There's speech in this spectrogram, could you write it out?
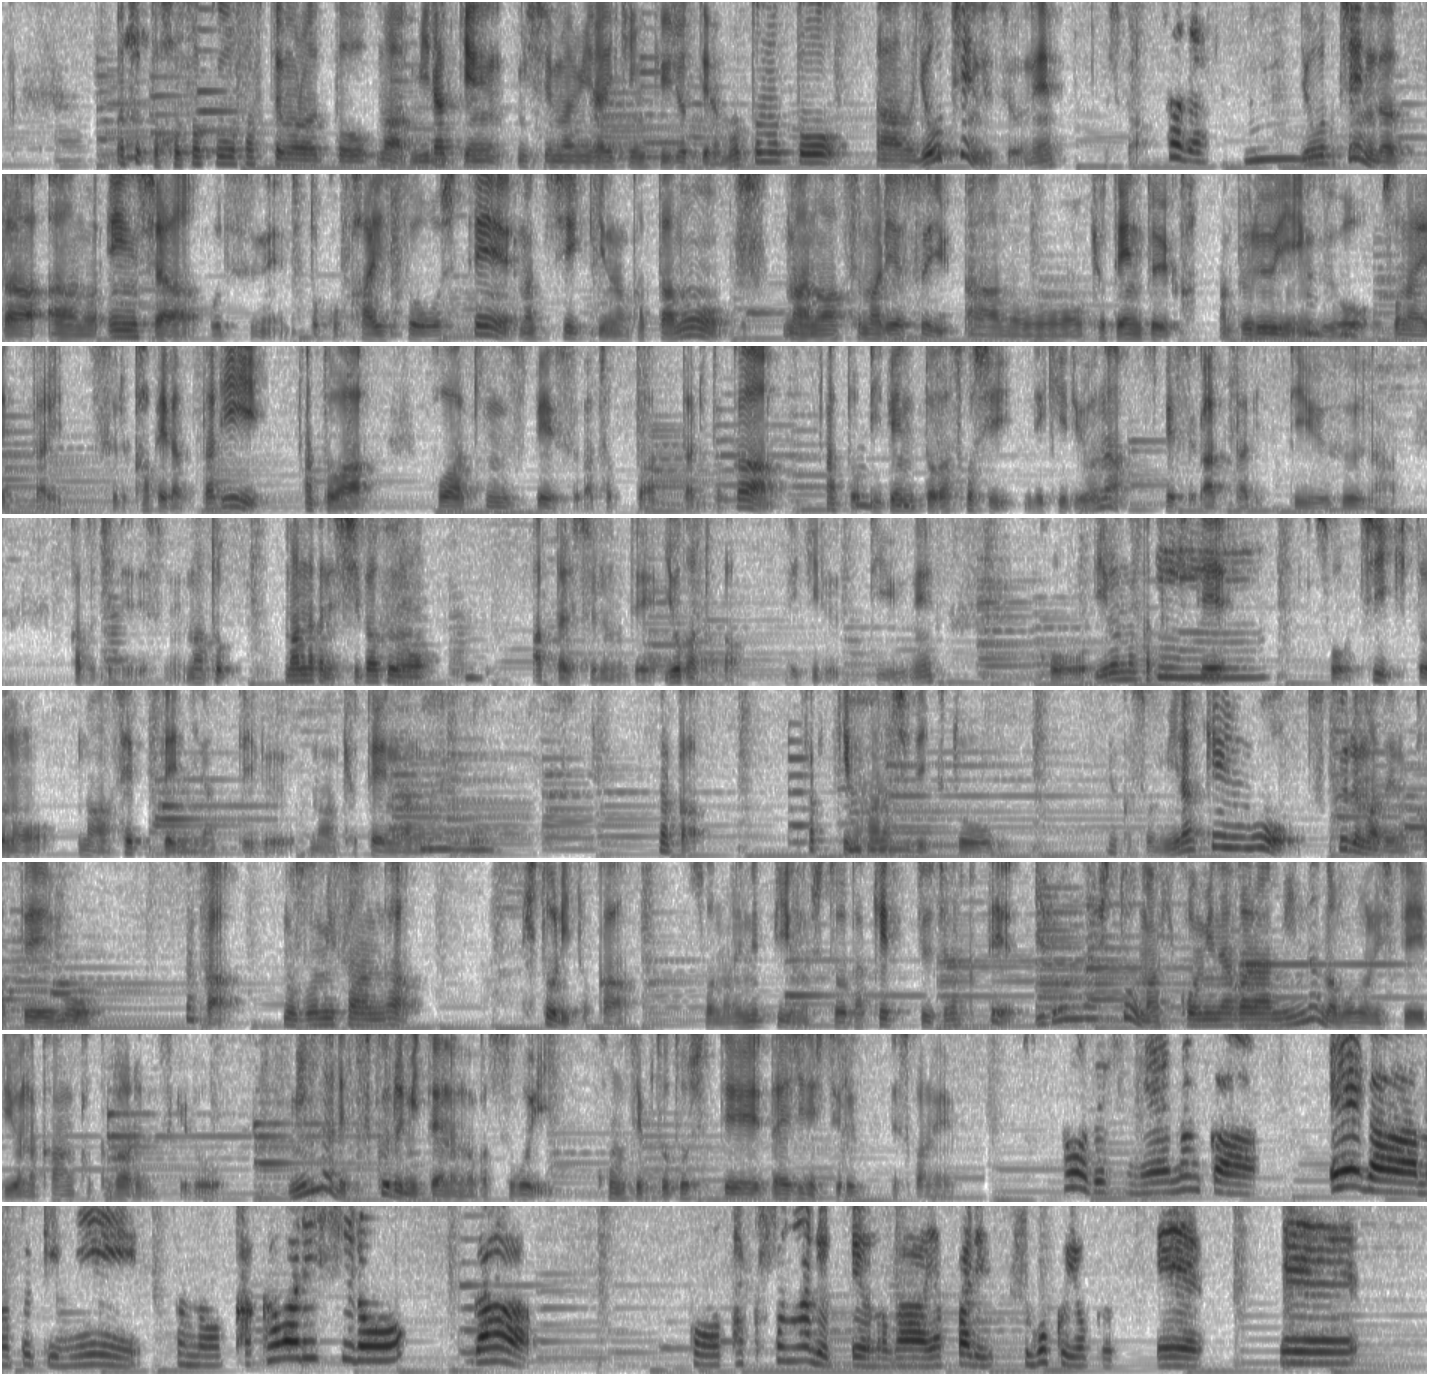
まあ、ちょっと補足をさせてもらうと、まあ、ミラ研三島未来研究所っていうのはもともとあの幼稚園ですよね確かそうです。うん幼稚園だったあの園舎をですねちょっとこう改装して、まあ、地域の方の,、まあ、あの集まりやすいあの拠点というか、まあ、ブルーイングを備えたりするカフェだったりあとはコワーキングスペースがちょっとあったりとかあとイベントが少しできるようなスペースがあったりっていう風な形でですね、まあ、と真ん中に芝生もあったりするのでヨガとかできるっていうね。こういろんなえ形で、ー。そう地域との、まあ、接点になっている、まあ、拠点なんですけど、うんなんかさっきの話でいくと、なんかそのミラケンを作るまでの過程もなんかのぞみさんが一人とかその NPO の人だけっていうんじゃなくていろんな人を巻き込みながらみんなのものにしているような感覚があるんですけどみんなで作るみたいなのがすごいコンセプトとして大事にしてるんですかね？そうですね。なんか映画の時にその関わりしろがこうたくさんあるっていうのがやっぱりすごくよくってで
